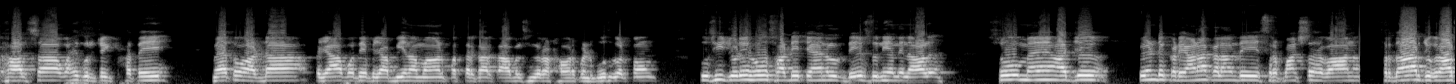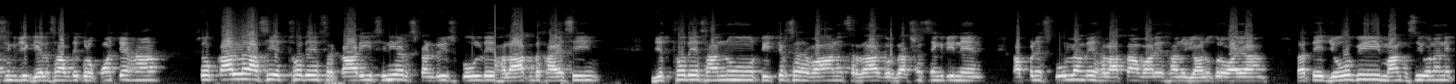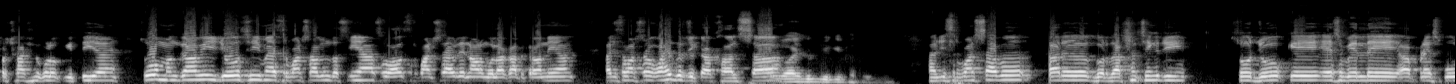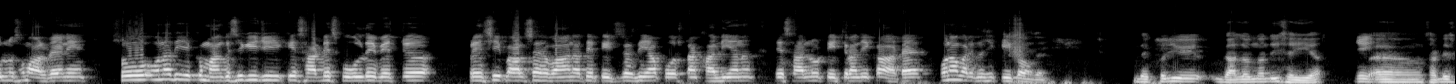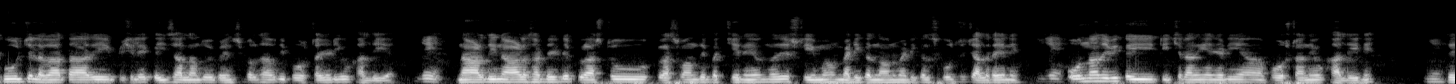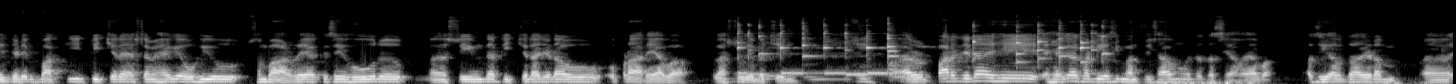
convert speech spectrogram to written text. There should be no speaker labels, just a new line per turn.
ਖਾਲਸਾ, ਵਾਹਿਗੁਰੂ ਜੀ ਕੀ ਫਤਿਹ। ਮੈਂ ਤੁਹਾਡਾ ਪੰਜਾਬ ਅਤੇ ਪੰਜਾਬੀਆਂ ਦਾ ਮਾਣ ਪੱਤਰਕਾਰ ਕਾਬਲ ਸਿੰਘ ਰਾਠੌਰ ਪਿੰਡ ਬੂਥਗੜ੍ਹ ਤੋਂ। ਤੁਸੀਂ ਜੁੜੇ ਹੋ ਸਾਡੇ ਚੈਨਲ ਦੇਸ਼ ਦੁਨੀਆ ਦੇ ਨਾਲ। ਸੋ ਮੈਂ ਅੱਜ ਪਿੰਡ ਕੜਿਆਣਾ ਕਲਾਂ ਦੇ ਸਰਪੰਚ ਸਾਹਿਬਾਨ ਸਰਦਾਰ ਜੁਗਰਾਜ ਸਿੰਘ ਜੀ ਗਿੱਲ ਸਾਹਿਬ ਦੇ ਕੋਲ ਪਹੁੰਚੇ ਹਾਂ। ਸੋ ਕੱਲ ਅਸੀਂ ਇੱਥੋਂ ਦੇ ਸਰਕਾਰੀ ਸੀਨੀਅਰ ਸੈਕੰਡਰੀ ਸਕੂਲ ਦੇ ਹਾਲਾਤ ਦਿਖਾਏ ਸੀ, ਜਿੱਥੋਂ ਦੇ ਸਾਨੂੰ ਟੀਚਰ ਸਾਹਿਬਾਨ ਸਰਦਾਰ ਗੁਰਦਰਸ਼ਨ ਸਿੰਘ ਜੀ ਨੇ ਆਪਣੇ ਸਕੂਲਾਂ ਦੇ ਹਾਲਾਤਾਂ ਬਾਰੇ ਸਾਨੂੰ ਜਾਣੂ ਕਰਵਾਇਆ। ਅਤੇ ਜੋ ਵੀ ਮੰਗ ਸੀ ਉਹਨਾਂ ਨੇ ਪ੍ਰਸ਼ਾਸਨ ਕੋਲੋਂ ਕੀਤੀ ਹੈ। ਸੋ ਮੰਗਾਂ ਵੀ ਜੋ ਸੀ ਮੈਂ ਸਰਪੰਚ ਸਾਹਿਬ ਨੂੰ ਦੱਸੀਆਂ। ਸੋ ਆਓ ਸਰਪੰਚ ਸਾਹਿਬ ਦੇ ਨਾਲ ਮੁਲਾਕਾਤ ਕਰਾਉਂਦੇ ਹਾਂ। ਅੱਜ ਸਰਪੰਚ ਸਾਹਿਬ ਵਾਹਿਗੁਰੂ ਜੀ ਕਾ ਖਾਲਸਾ।
ਵਾਹਿਗੁਰੂ ਜੀ ਕੀ ਫਤਿਹ
ਹਾਂਜੀ ਸਰਪੰਚ ਸਾਹਿਬ ਪਰ ਗੁਰਦਰਸ਼ਨ ਸਿੰਘ ਜੀ ਸੋ ਜੋ ਕਿ ਇਸ ਵੇਲੇ ਆਪਣੇ ਸਕੂਲ ਨੂੰ ਸੰਭਾਲ ਰਹੇ ਨੇ। ਸੋ ਉਹਨਾਂ ਦੀ ਇੱਕ ਮੰਗ ਸੀਗੀ ਜੀ ਕਿ ਸਾਡੇ ਸਕੂਲ ਦੇ ਵਿੱਚ ਪ੍ਰਿੰਸੀਪਲ ਸਹਿਬਾਨ ਅਤੇ ਟੀਚਰਸ ਦੀਆਂ ਪੋਸਟਾਂ ਖਾਲੀਆਂ ਨੇ ਤੇ ਸਾਨੂੰ ਟੀਚਰਾਂ ਦੀ ਘਾਟ ਹੈ। ਉਹਨਾਂ ਬਾਰੇ ਤੁਸੀਂ ਕੀ ਕਹੋਗੇ?
ਦੇਖੋ ਜੀ ਗੱਲ ਉਹਨਾਂ ਦੀ ਸਹੀ ਆ।
ਜੀ।
ਸਾਡੇ ਸਕੂਲ 'ਚ ਲਗਾਤਾਰ ਹੀ ਪਿਛਲੇ ਕਈ ਸਾਲਾਂ ਤੋਂ ਹੀ ਪ੍ਰਿੰਸੀਪਲ ਸਾਹਿਬ ਦੀ ਪੋਸਟ ਆ ਜਿਹੜੀ ਉਹ ਖਾਲੀ ਆ।
ਜੀ।
ਨਾਲ ਦੀ ਨਾਲ ਸਾਡੇ ਜਿਹੜੇ ਪਲੱਸ 2 ਪਲੱਸ 1 ਦੇ ਬੱਚੇ ਨੇ ਉਹਨਾਂ ਦੀ ਸਟਰੀਮ ਹੁਣ ਮੈਡੀਕਲ ਨਾਨ ਮੈਡੀਕਲ ਸਕੂਲ 'ਚ ਚੱਲ ਰਹੇ ਨੇ।
ਜੀ।
ਉਹਨਾਂ ਦੇ ਵੀ ਕਈ ਟੀਚਰਾਂ ਦੀਆਂ ਜਿਹੜੀਆਂ ਪੋਸਟਾਂ ਨੇ ਉਹ ਖਾਲੀ ਨੇ। ਤੇ ਜਿਹੜੇ ਬਾਕੀ ਟੀਚਰ ਇਸ ਟਾਈਮ ਹੈਗੇ ਉਹੀ ਉਹ ਸੰਭਾਲ ਰਹੇ ਆ। ਕਿਸੇ ਹੋਰ ਸਟਰੀਮ ਦਾ ਟੀਚਰ ਆ ਜਿਹੜਾ ਉਹ ਉਹ ਪੜ੍ਹਾ ਰਿਹਾ ਵਾ ਪਲੱਸ 2 ਦੇ ਬੱਚੇ ਨੂੰ। ਪਰ ਜਿਹੜਾ ਇਹ ਹੈਗਾ ਸਾਡੀ ਅਸੀਂ ਮੰਤਰੀ ਸਾਹਿਬ ਨੂੰ ਇਹਦਾ ਦੱਸਿਆ ਹੋਇਆ ਵਾ। ਅਸੀਂ ਆਪਦਾ ਜਿਹੜਾ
